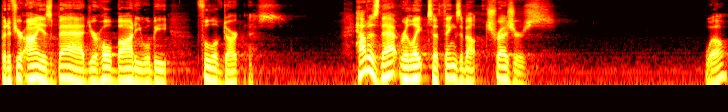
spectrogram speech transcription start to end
But if your eye is bad, your whole body will be full of darkness. How does that relate to things about treasures? Well,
